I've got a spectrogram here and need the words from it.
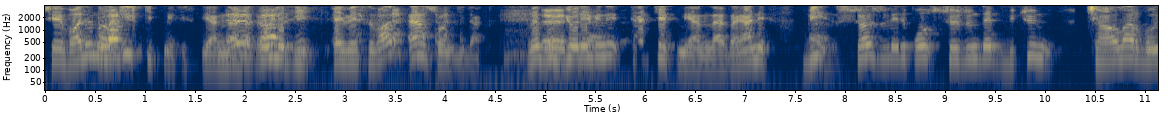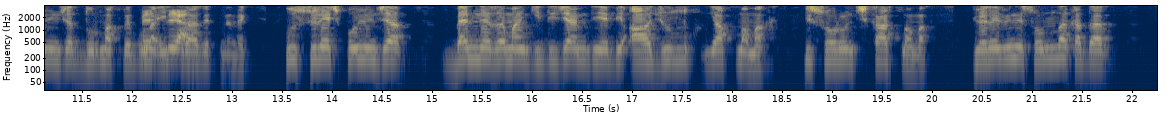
şey Valinor'a Ulaş- ilk gitmek isteyenlerden. Evet Öyle abi, bir ilk- hevesi var. En son giden. Ve bu Evet görevini terk etmeyenlerden. Yani bir Evet. söz verip o sözünde bütün çağlar boyunca durmak ve buna Bekleyen. itiraz etmemek. Bu süreç boyunca ben ne zaman gideceğim diye bir aculluk yapmamak, bir sorun çıkartmamak, görevini sonuna kadar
